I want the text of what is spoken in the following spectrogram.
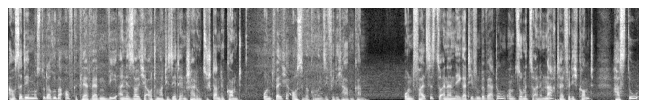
Außerdem musst du darüber aufgeklärt werden, wie eine solche automatisierte Entscheidung zustande kommt und welche Auswirkungen sie für dich haben kann. Und falls es zu einer negativen Bewertung und somit zu einem Nachteil für dich kommt, hast du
